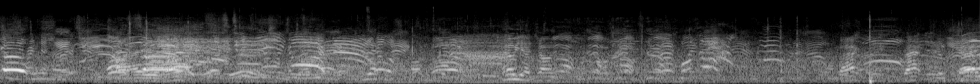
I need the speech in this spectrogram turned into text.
go. Hell yeah, John. Back, back, back.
